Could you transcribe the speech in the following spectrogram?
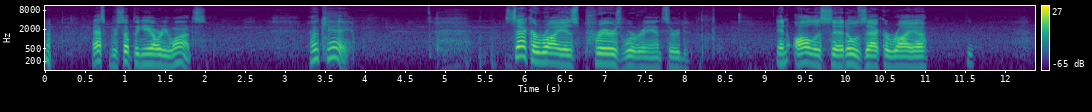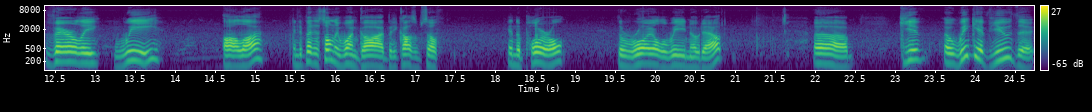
ask him for something he already wants. Okay. Zechariah's prayers were answered. And Allah said, O Zechariah, verily we, Allah, and but it's only one God, but he calls himself in the plural, the royal we, no doubt. Uh, give uh, we give you the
